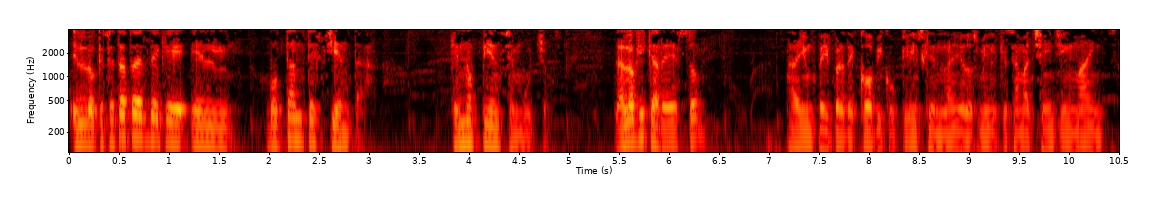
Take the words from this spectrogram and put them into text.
Y lo que se trata es de que el votante sienta, que no piense mucho. La lógica de esto, hay un paper de Kobe Kuklinski en el año 2000 que se llama Changing Minds,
